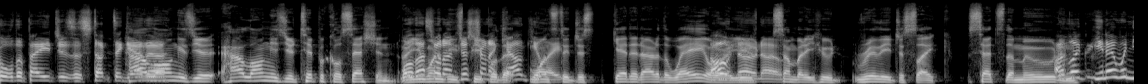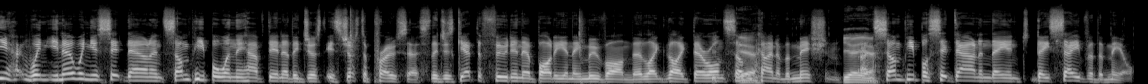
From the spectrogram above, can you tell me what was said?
All the pages are stuck together. How long is your How long is your typical session? Well, are you that's one what of I'm these just trying to that wants to just get it out of the way, oh, or Oh, are no, you no. somebody who really just like sets the mood. I'm like, you know, when you when you know when you sit down, and some people when they have dinner, they just it's just a process. They just get the food in their body and they move on. They're like like they're on some Yeah. kind of a mission. Yeah, yeah. And some people sit down and they they savor the meal.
